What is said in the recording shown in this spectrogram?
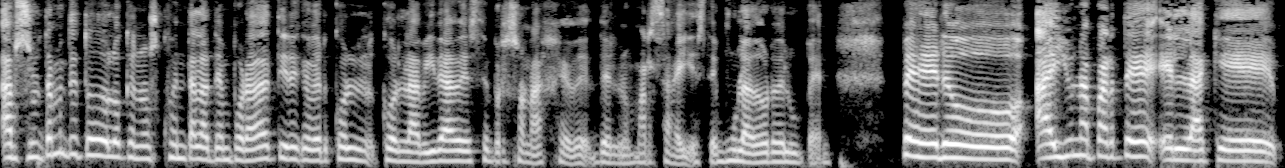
absolutamente todo lo que nos cuenta la temporada tiene que ver con, con la vida de este personaje, de, de Marseille, este emulador de Lupin. Pero hay una parte en la que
